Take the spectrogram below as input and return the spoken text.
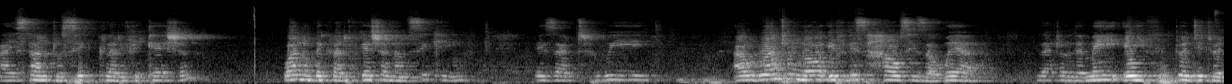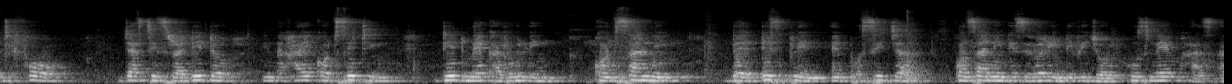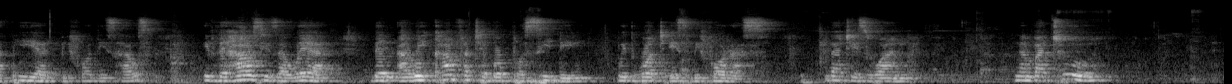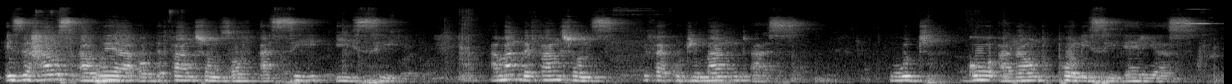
I stand to seek clarification. One of the clarification I'm seeking is that we, I would want to know if this House is aware that on the May 8th, 2024, Justice Radido in the High Court sitting did make a ruling concerning the discipline and procedure concerning this very individual whose name has appeared before this House. If the House is aware, then are we comfortable proceeding with what is before us? That is one. Number two, is the House aware of the functions of a CEC? Among the functions, if I could remind us, would go around policy areas.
